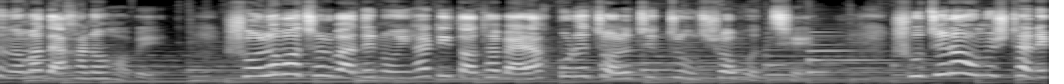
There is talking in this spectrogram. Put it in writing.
সিনেমা দেখানো হবে। ষোলো বছর বাদে নৈহাটি তথা ব্যারাকপুরে চলচ্চিত্র উৎসব হচ্ছে। সূচনা অনুষ্ঠানে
